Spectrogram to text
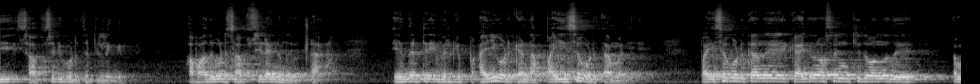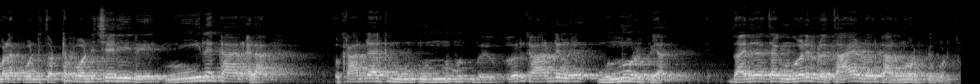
ഈ സബ്സിഡി കൊടുത്തിട്ടില്ലെങ്കിൽ. അപ്പോൾ അതുകൊണ്ട് സബ്സിഡി അങ്ങ് നിർത്താം. എന്നിട്ട് ഇവർക്ക് അരി കൊടുക്കേണ്ട പൈസ കൊടുത്താൽ മതി. പൈസ കൊടുക്കാന്ന് കഴിഞ്ഞ ദിവസം എനിക്ക് തോന്നുന്നത് നമ്മളെ പോണ്ടി തൊട്ട പോണ്ടിച്ചേരിയിൽ നീല കാർ അല്ല കാർഡുകാർക്ക് ഒരു കാർഡിന് മുന്നൂറ് റുപ്യ ദാരിദ്ര്യത്തെ മുകളിലുള്ള താഴെയുള്ളവർക്ക് അറുന്നൂറ് റുപ്യ കൊടുത്തു.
